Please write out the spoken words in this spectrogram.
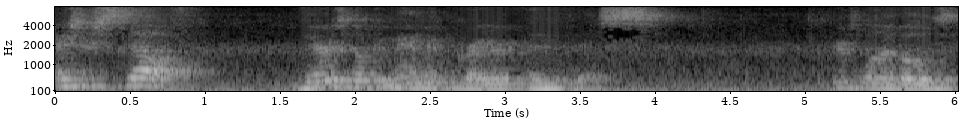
as yourself. There is no commandment greater than this. Here's one of those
